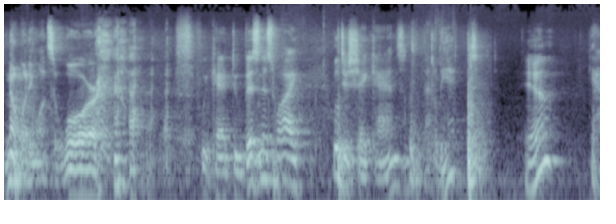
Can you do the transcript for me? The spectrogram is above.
Nobody wants a war. if we can't do business, why, we'll just shake hands and that'll be it. Yeah? Yeah.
